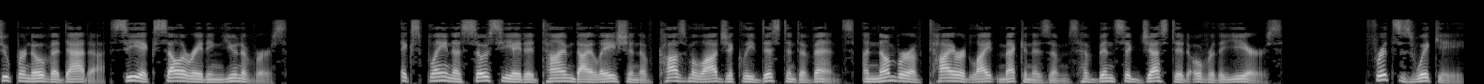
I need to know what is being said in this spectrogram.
supernova data see accelerating universe explain associated time dilation of cosmologically distant events. A number of tired light mechanisms have been suggested over the years. Fritz Zwicky,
